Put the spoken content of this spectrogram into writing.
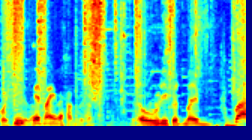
ก็ดีเฮียแล้วเกิดใหม่ไหมทันไม่ทันไม่ทัน โอ้ไม่ทันดีกดใหม่บ้า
